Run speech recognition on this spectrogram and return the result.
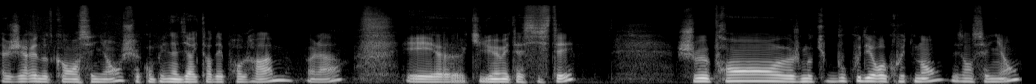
à gérer notre corps enseignant. Je suis accompagné d'un directeur des programmes, voilà, et euh, qui lui-même est assisté. Je prends, euh, je m'occupe beaucoup des recrutements des enseignants.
